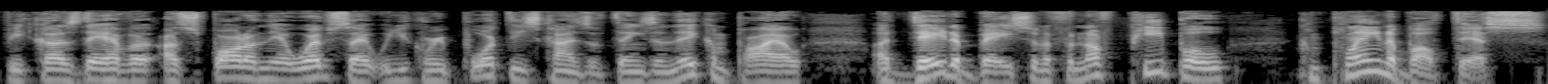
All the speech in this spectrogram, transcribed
because they have a, a spot on their website where you can report these kinds of things, and they compile a database. And if enough people complain about this,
